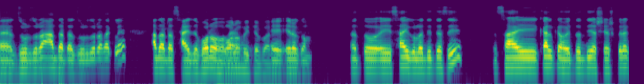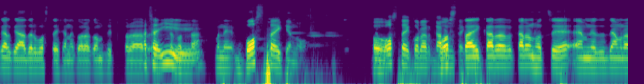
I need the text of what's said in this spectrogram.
হ্যাঁ জোরজোরা আদাটা জোরজোরা থাকলে আদাটা সাইজে বড় হবে। বড় হইতে পারে। এরকম। তো এই ছাইগুলো দিতেছি। ছাই কালকে হয়তো দিয়ে শেষ করে কালকে আদার বস্তা এখানে করা কমপ্লিট করার আচ্ছা ই মানে বস্তায় কেন? বস্তায় করার কারণটা কি? বস্তায় করার কারণ হচ্ছে এমনি যদি আমরা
